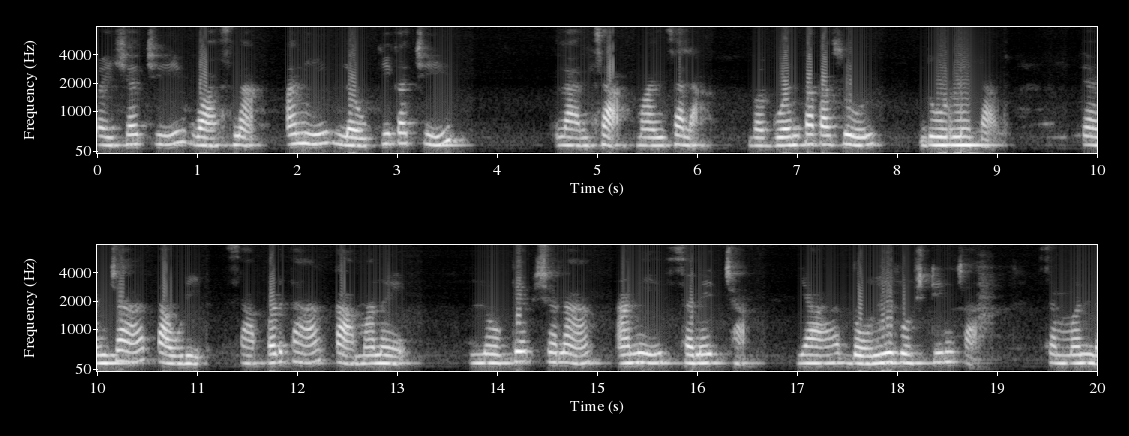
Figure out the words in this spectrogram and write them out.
पैशाची वासना आणि लौकिकाची लालसा माणसाला भगवंतापासून दूर नेतात. त्यांच्या तावडीत सापडता कामा नये लोकेक्षणा आणि सनेच्छा या दोन्ही गोष्टींचा संबंध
